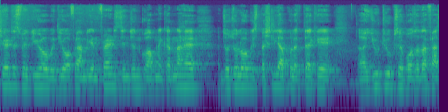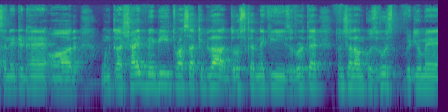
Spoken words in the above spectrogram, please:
share this video with your family and friends جن جن کو آپ نے کرنا ہے۔ جو جو لوگ اسپیشلی آپ کو لگتا ہے کہ uh, یوٹیوب سے بہت زیادہ فیسنیٹڈ ہیں اور ان کا شاید میں بھی تھوڑا سا قبلہ درست کرنے کی ضرورت ہے، تو ان شاء اللہ ان کو ضرور اس ویڈیو میں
